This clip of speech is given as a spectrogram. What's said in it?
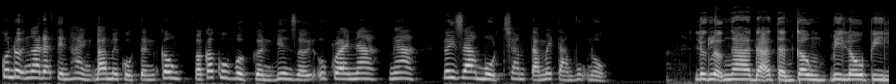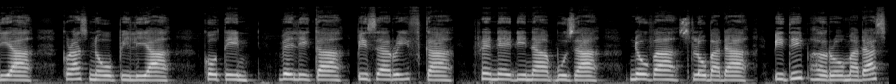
quân đội Nga đã tiến hành 30 cuộc tấn công vào các khu vực gần biên giới Ukraine, Nga, gây ra 188 vụ nổ. Lực lượng Nga đã tấn công Bilopilia, Krasnopilia, Kotin, Velika, Pizarivka, Renedina Buza, Nova Sloboda, Bitip Hromadas,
